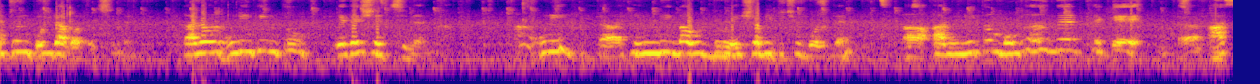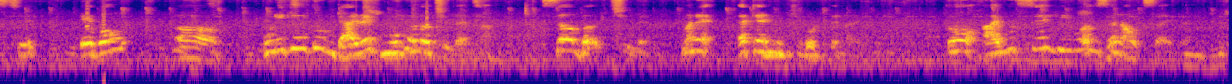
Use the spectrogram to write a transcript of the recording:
একজন বহিরাগত ছিলেন। কারণ উনি কিন্তু এদেশের ছিলেন উনি হিন্দি বা উর্দু এইসবই কিছু বলতেন। আর উনি তো মোঘলদের থেকে আসছে এবং উনি কিন্তু ডাইরেক্ট মুঘলও ছিলেন না সার্ভার ছিলেন। মানে অ্যাটেন্ড করতেন আর। তো I would say he was an outsider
